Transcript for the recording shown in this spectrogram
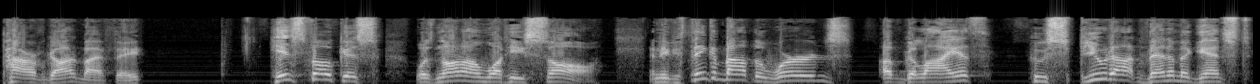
power of God by faith. His focus was not on what he saw. And if you think about the words of Goliath, who spewed out venom against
